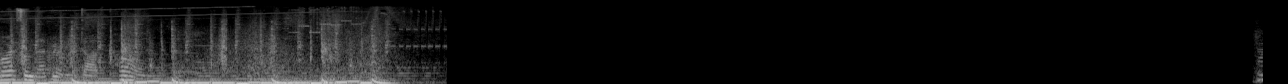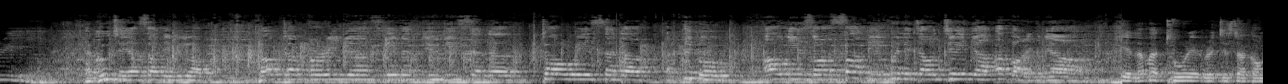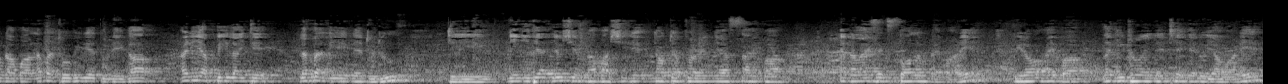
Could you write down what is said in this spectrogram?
marthabeverly.com. free အခုချိန်ကစတင်ပြီးတော့ Dr. Farina Slim Beauty Center Tollway Center အသစ်ကိုအောင်မြင်စွာစတင်ဖွင့်လှစ်ကြောင်းကြေညာအပ်ပါတယ်ခင်ဗျာဒီလက်မှတ်ထိုးတဲ့ register counter မှာလက်မှတ်ထိုးပြီးတဲ့သူတွေကအဲ့ဒီကပေးလိုက်တဲ့လက်မှတ်လေးတွေနဲ့အတူတူ ဒီညီညီတဲ့ရုပ်ရှင်နားမှာရှိတဲ့ Dr. Farina ဆိုင်မှာ analysis သွားလုပ်နိုင်ပါတယ်ပြီးတော့အဲ့မှာ lucky drawing လည်းထည့်ခဲ့လို့ရပါတယ်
